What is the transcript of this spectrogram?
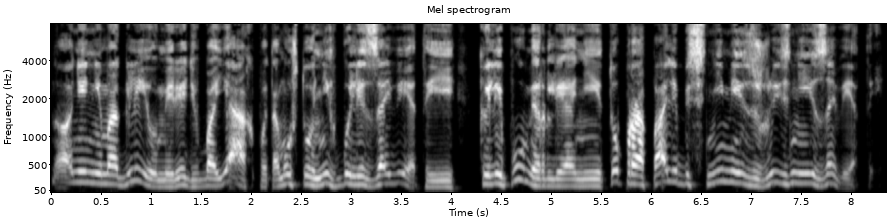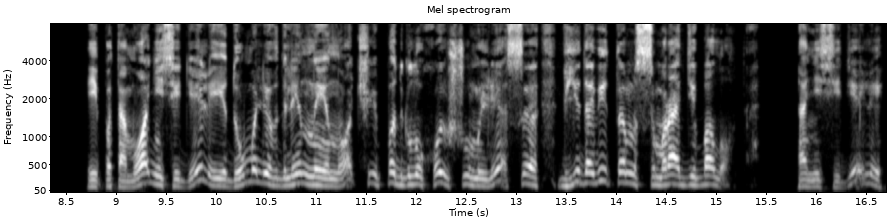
но они не могли умереть в боях, потому что у них были заветы, и, коли б умерли они, то пропали бы с ними из жизни и заветы. И потому они сидели и думали в длинные ночи под глухой шум леса в ядовитом смраде болота. Они сидели,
